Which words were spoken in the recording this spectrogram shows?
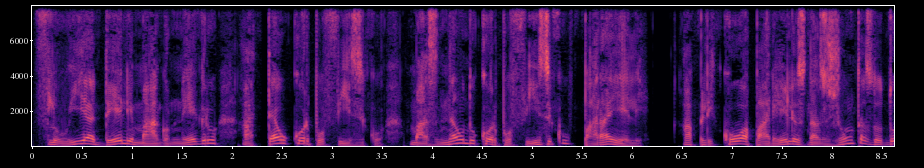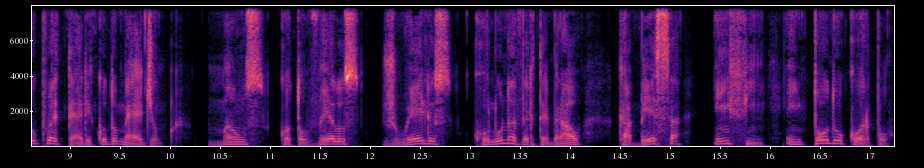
fluía dele, magro negro, até o corpo físico, mas não do corpo físico para ele. Aplicou aparelhos nas juntas do duplo etérico do médium, mãos, cotovelos, joelhos, coluna vertebral, cabeça, enfim, em todo o corpo.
